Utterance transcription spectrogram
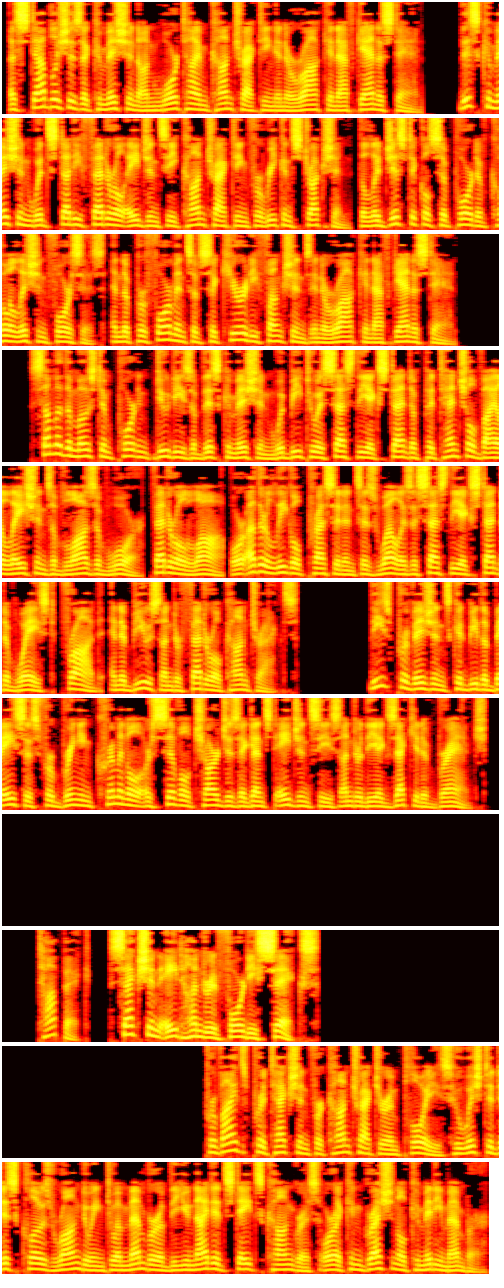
establishes a commission on wartime contracting in Iraq and Afghanistan. This commission would study federal agency contracting for reconstruction, the logistical support of coalition forces, and the performance of security functions in Iraq and Afghanistan. Some of the most important duties of this commission would be to assess the extent of potential violations of laws of war, federal law, or other legal precedents as well as assess the extent of waste, fraud, and abuse under federal contracts. These provisions could be the basis for bringing criminal or civil charges against agencies under the executive branch. Section 846 provides protection for contractor employees who wish to disclose wrongdoing to a member of the United States Congress or a congressional committee member.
